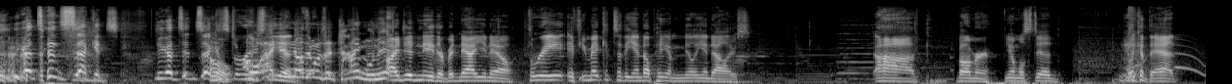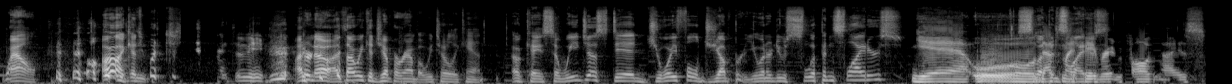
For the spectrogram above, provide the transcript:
you got 10 seconds. You got 10 seconds oh, to reach oh, I the didn't end. know there was a time limit. I didn't either, but now you know. Three, if you make it to the end, I'll pay you a million dollars. Ah, bummer. You almost did. Look at that. Wow. Oh, I can. What to me? I don't know. I thought we could jump around, but we totally can't. Okay, so we just did Joyful Jumper. You want to do Slip and Sliders? Yeah. Oh, that's my sliders. favorite in Fall Guys.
